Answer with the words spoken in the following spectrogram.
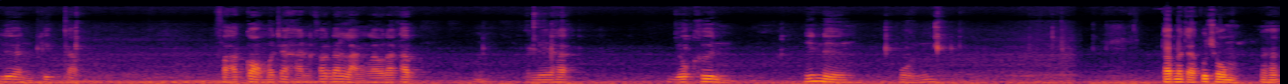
เลื่อนพลิกกลับ ฝากล่องมันจะหันเข้าด้านหลังเรานะครับแบบนี้นะครับยกขึ้น นิดนึงหมุน รับมาจากผู้ชมนะฮะ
